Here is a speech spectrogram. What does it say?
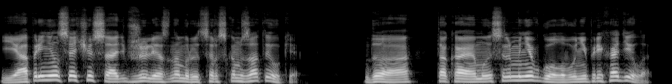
я принялся чесать в железном рыцарском затылке. Да, такая мысль мне в голову не приходила.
